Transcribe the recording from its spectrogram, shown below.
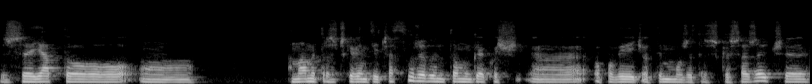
że ja to. A mamy troszeczkę więcej czasu, żebym to mógł jakoś e, opowiedzieć o tym może troszeczkę szerzej, czy.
